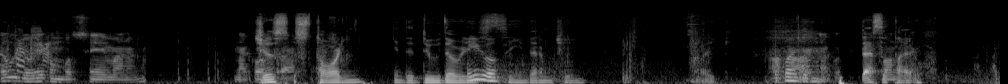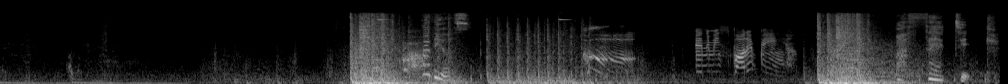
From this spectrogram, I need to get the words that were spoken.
Eu joguei com você, mano. Na Just starting and the dude already Amigo. saying that I'm cheating. Like, Aham, na that's the title. Adios. Enemy spotted B. Pathetic.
